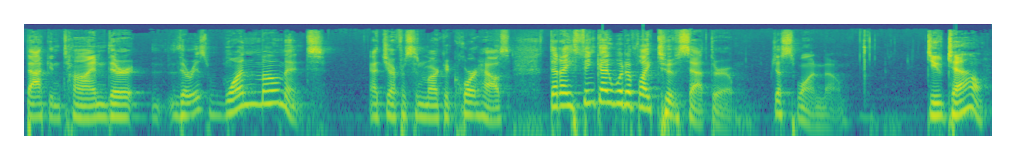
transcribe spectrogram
back in time, there there is one moment at Jefferson Market Courthouse that I think I would have liked to have sat through. Just one, though. Do tell.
